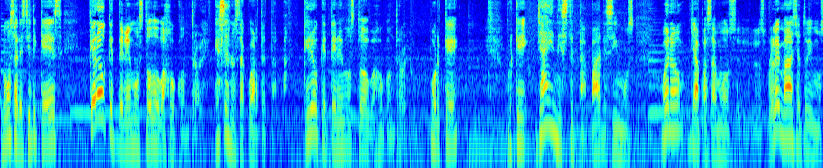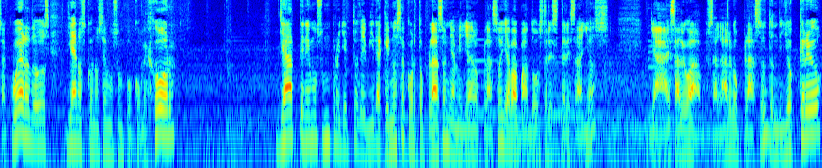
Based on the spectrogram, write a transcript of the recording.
Vamos a decir que es, creo que tenemos todo bajo control. Esa es nuestra cuarta etapa. Creo que tenemos todo bajo control. ¿Por qué? Porque ya en esta etapa decimos, bueno, ya pasamos los problemas, ya tuvimos acuerdos, ya nos conocemos un poco mejor, ya tenemos un proyecto de vida que no es a corto plazo ni a mediano plazo, ya va a dos, tres, tres años, ya es algo a, pues, a largo plazo, donde yo creo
